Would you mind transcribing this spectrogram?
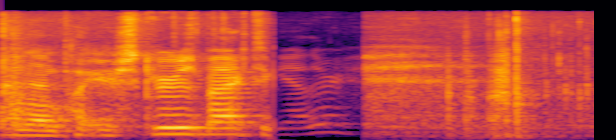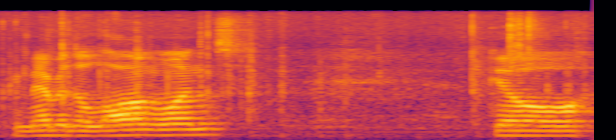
And then put your screws back together. Remember the long ones go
